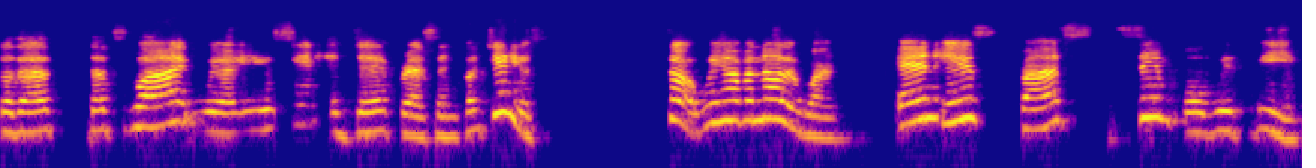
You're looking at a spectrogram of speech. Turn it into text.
So that, that's why we are using the present continuous. So we have another one. N is past simple with be.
